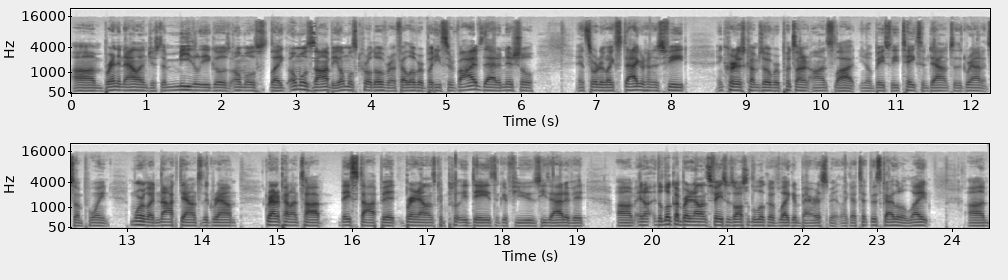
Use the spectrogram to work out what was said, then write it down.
Um, Brendan Allen just immediately goes almost like almost zombie, almost curled over and fell over, but he survives that initial and sort of like staggers on his feet. And Curtis comes over, puts on an onslaught, you know, basically takes him down to the ground at some point, more of a knockdown to the ground, ground and pound on top. They stop it. Brendan Allen's completely dazed and confused. He's out of it. Um, and uh, the look on Brendan Allen's face was also the look of like embarrassment. Like I took this guy a little light. Um,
